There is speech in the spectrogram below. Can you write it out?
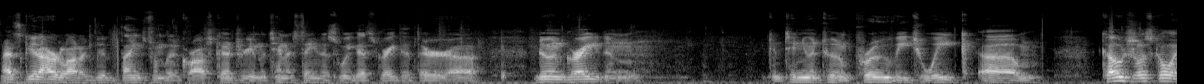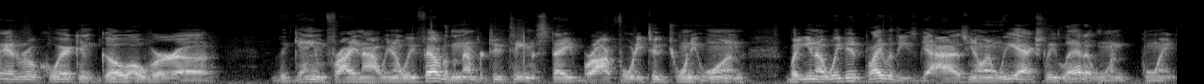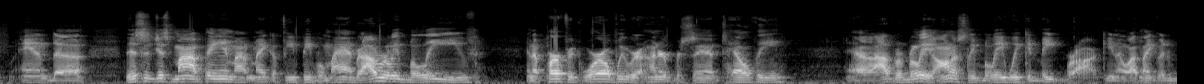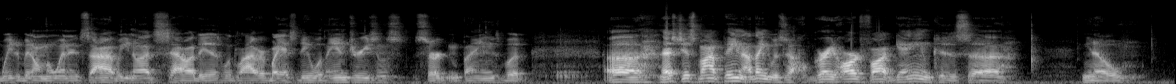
That's good. I heard a lot of good things from the cross country and the tennis team this week. That's great that they're uh, doing great and continuing to improve each week. Um, Coach, let's go ahead real quick and go over uh, the game Friday night. You know, we fell to the number two team in state, Brock, 42-21. But, you know, we did play with these guys, you know, and we actually led at one point. And uh, this is just my opinion, might make a few people mad, but I really believe in a perfect world, if we were 100% healthy, uh, I really honestly believe we could beat Brock. You know, I think we'd, we'd have been on the winning side, but you know that's how it is with life. Everybody has to deal with injuries and s- certain things, but uh, that's just my opinion. I think it was a great, hard-fought game because uh, you know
